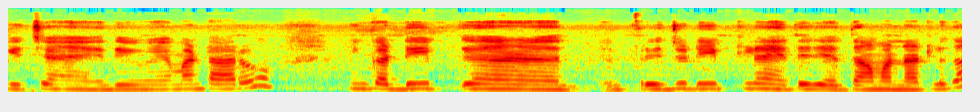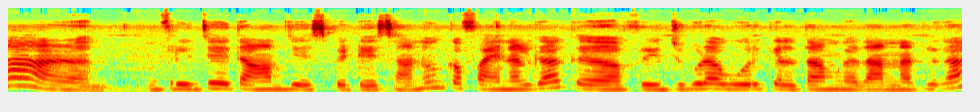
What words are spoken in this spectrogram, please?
కిచెన్ ఇది ఏమంటారు ఇంకా డీప్ ఫ్రిడ్జ్ డీప్ క్లీన్ అయితే చేద్దామన్నట్లుగా ఫ్రిడ్జ్ అయితే ఆఫ్ చేసి పెట్టేశాను. ఇంకా ఫైనల్గా ఫ్రిడ్జ్ కూడా ఊరికి వెళ్తాం కదా అన్నట్లుగా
